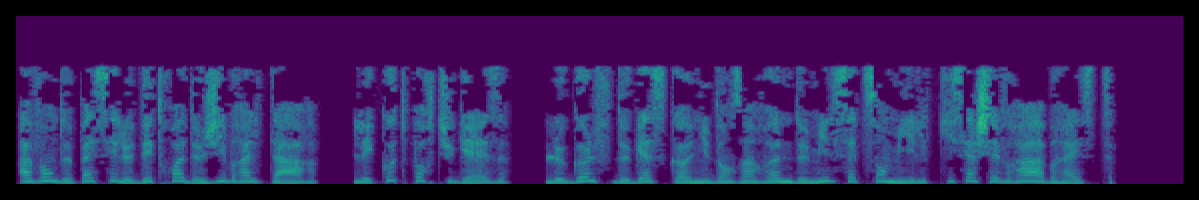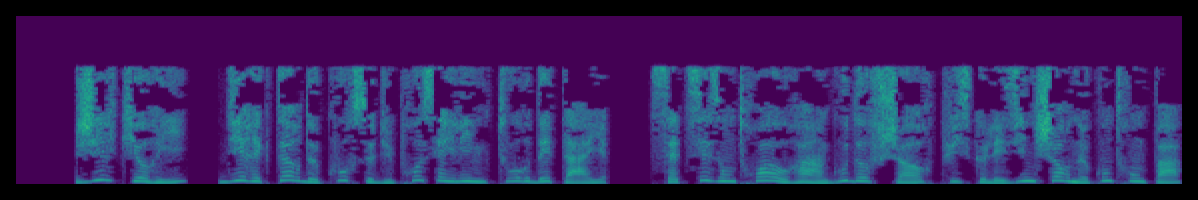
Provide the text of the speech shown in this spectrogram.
avant de passer le détroit de Gibraltar, les côtes portugaises, le golfe de Gascogne dans un run de 1700 milles qui s'achèvera à Brest. Gilles Chiori, directeur de course du Pro Sailing Tour détaille, cette saison 3 aura un goût d'offshore puisque les inshore ne compteront pas,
